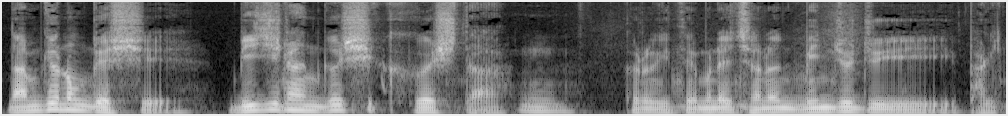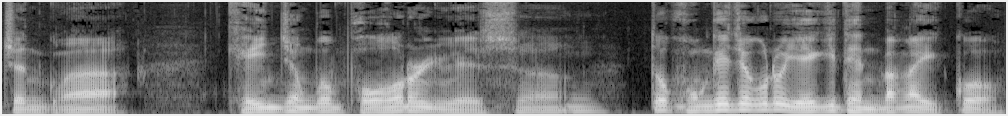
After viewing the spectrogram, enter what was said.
남겨놓은 것이 미진한 것이 그것이다. 음. 그렇기 때문에 저는 민주주의 발전과 개인정보 보호를 위해서 음. 또 공개적으로 얘기된 바가 있고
